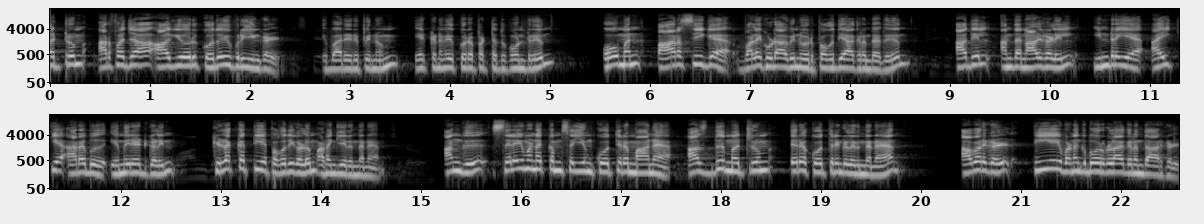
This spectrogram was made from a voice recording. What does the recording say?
மற்றும் அர்ஃபஜா ஆகியோருக்கு உதவி புரியுங்கள். இவ்வாறு இருப்பினும் ஏற்கனவே கூறப்பட்டது போன்று ஓமன் பாரசீக வளைகுடாவின் ஒரு பகுதியாக இருந்தது. அதில் அந்த நாள்களில் இன்றைய ஐக்கிய அரபு எமிரேட்களின் கிழக்கத்திய பகுதிகளும் அடங்கியிருந்தன. அங்கு சிலை வணக்கம் செய்யும் கோத்திரமான அஸ்து மற்றும் பிற கோத்திரங்கள் இருந்தன. அவர்கள் தீயை வணங்குபவர்களாக இருந்தார்கள்.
